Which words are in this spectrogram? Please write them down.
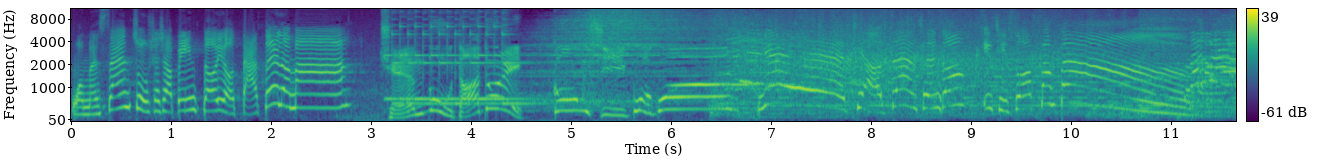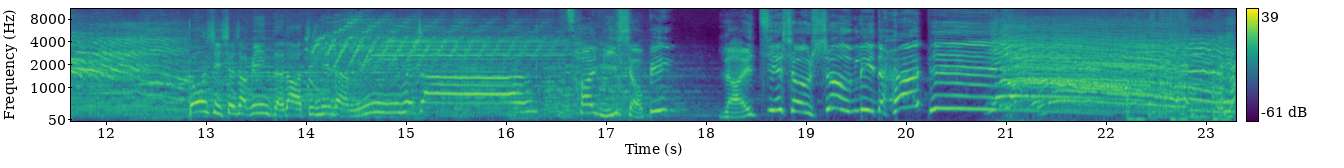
我们三组小小兵都有答对了吗？全部答对，恭喜过关！耶，yeah, 挑战成功，一起说棒棒！棒棒！恭喜小小兵得到今天的迷你徽章。猜谜小兵来接受胜利的 Happy，一起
